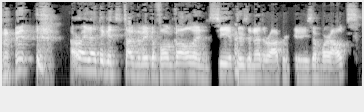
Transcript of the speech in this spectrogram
all right, I think it's time to make a phone call and see if there's another opportunity somewhere else.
